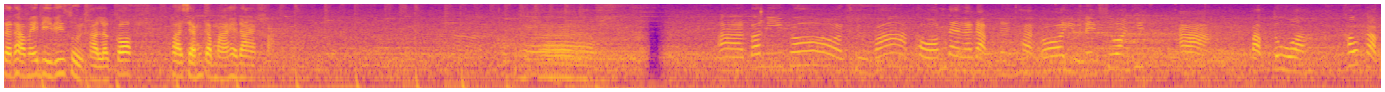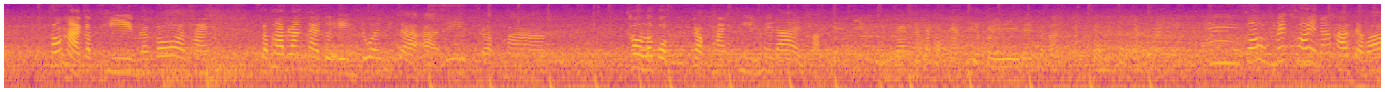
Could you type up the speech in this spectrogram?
จะทำให้ดีที่สุดค่ะ แล้วก็คว้าแชมป์กลับมาให้ได้ค่ะขอบคุณค่ะ อ่าตอนนี้ก็ถือว่าพร้อมในระดับหนึ่งค่ะ ก็อยู่ในช่วงที่อ่าปรับตัวเข้ากับเข้าหากับทีม แล้วก็ทั้งสภาพร่างกายตัวเองด้วยที่จะอ่าได้กลับมาเข้าระบบกับทางทีมให้ได้ค่ะการในการทำงานที่จะไปในฐานะทั้งสองพวกกันอืมก็ไม่ค่อยนะคะ แต่ว่า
